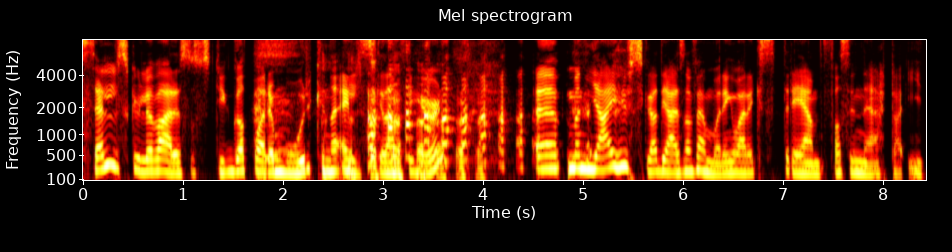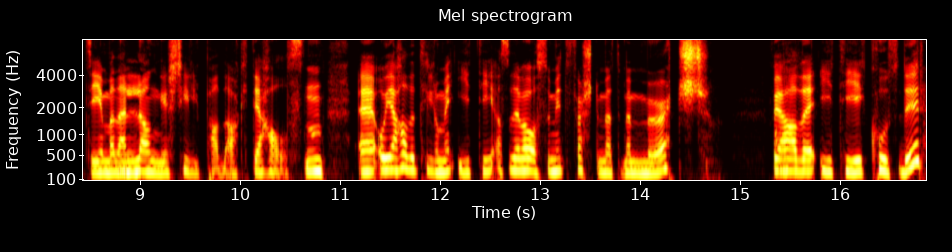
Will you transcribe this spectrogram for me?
selv skulle være så stygg at bare mor kunne elske den figuren. Men jeg husker at jeg som femåring var ekstremt fascinert av ET med den lange skilpaddeaktige halsen. Og jeg hadde til og med ET altså Det var også mitt første møte med merch. For jeg hadde ET kosedyr.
